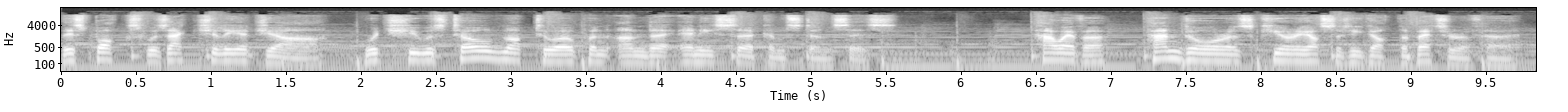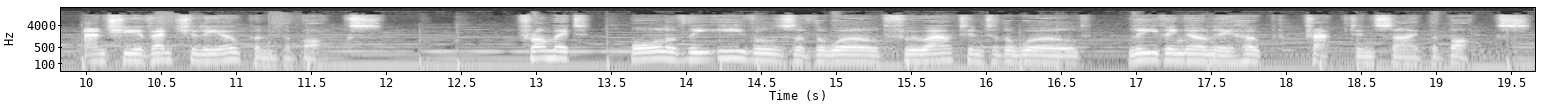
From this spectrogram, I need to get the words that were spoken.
this box was actually a jar, which she was told not to open under any circumstances. However, Pandora's curiosity got the better of her, and she eventually opened the box. From it, all of the evils of the world flew out into the world, leaving only hope trapped inside the box.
